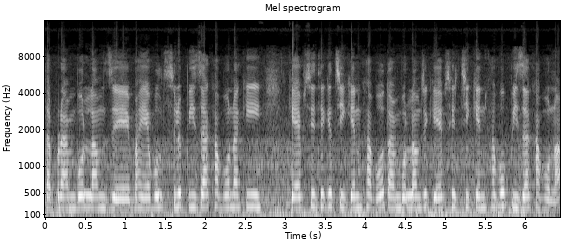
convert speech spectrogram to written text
তারপরে আমি বললাম যে, ভাইয়া বলতেছিল পিৎজা খাব নাকি কেএফসি থেকে চিকেন খাব। তো আমি বললাম যে কেএফসির চিকেন খাব পিৎজা খাব না।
